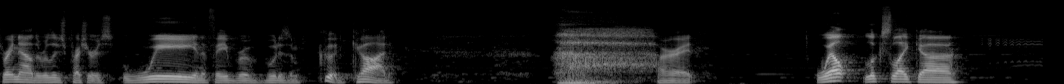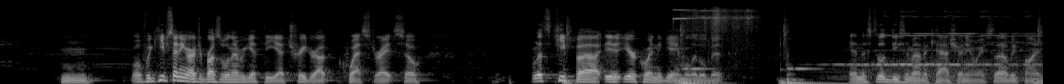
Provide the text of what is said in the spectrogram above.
So right now, the religious pressure is way in the favor of Buddhism. Good God. All right. Well, looks like... Uh, hmm. Well, if we keep sending our to Brussels, we'll never get the uh, trade route quest, right? So Let's keep uh, Iroquois in the game a little bit. And there's still a decent amount of cash anyway, so that'll be fine.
